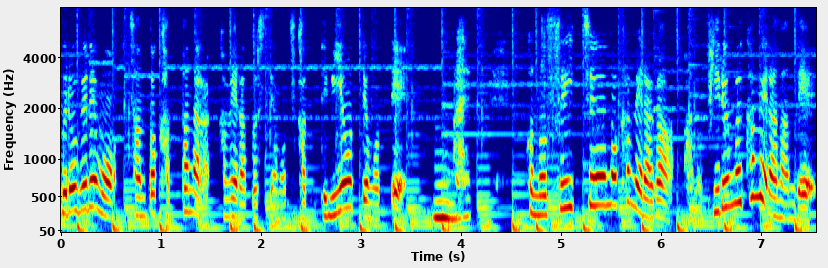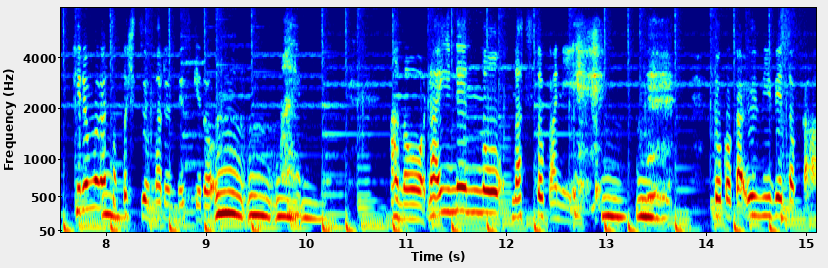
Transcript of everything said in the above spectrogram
ブログでもちゃんと買ったならカメラとしても使ってみようって思って、うん。はい。この水中のカメラが、あの、フィルムカメラなんで、フィルムがちょっと必要になるんですけど、来年の夏とかに、うん どこか海辺とか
